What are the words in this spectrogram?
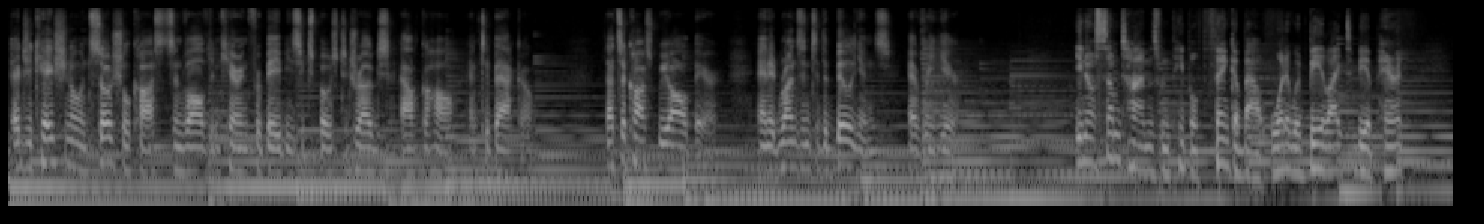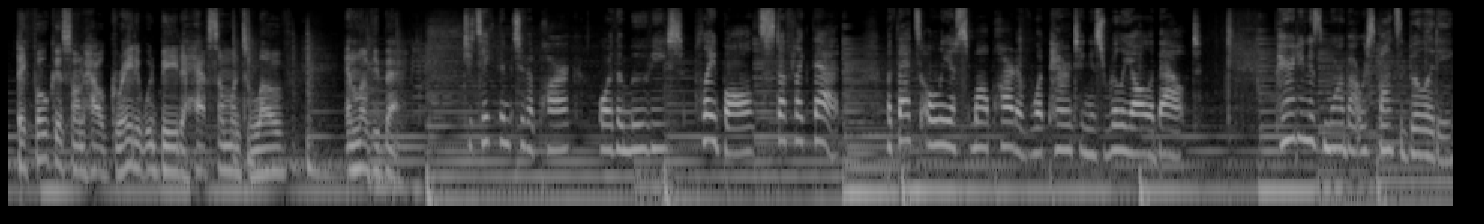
educational, and social costs involved in caring for babies exposed to drugs, alcohol, and tobacco. That's a cost we all bear, and it runs into the billions every year. You know, sometimes when people think about what it would be like to be a parent, they focus on how great it would be to have someone to love and love you back. To take them to the park or the movies, play ball, stuff like that. But that's only a small part of what parenting is really all about. Parenting is more about responsibility,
